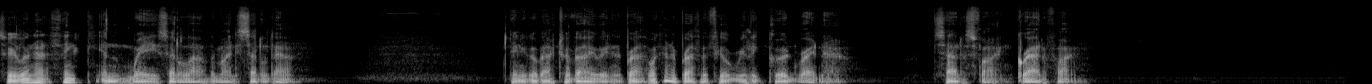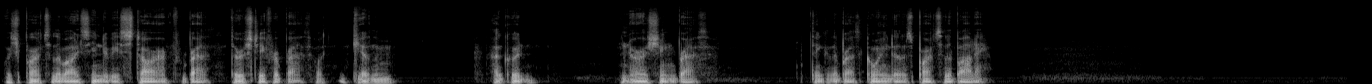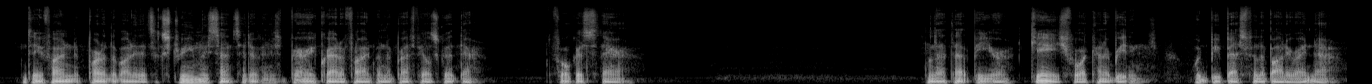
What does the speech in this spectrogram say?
So you learn how to think in ways that allow the mind to settle down. Then you go back to evaluating the breath. What kind of breath would feel really good right now? Satisfying, gratifying. Which parts of the body seem to be starved for breath, thirsty for breath? Well, give them a good, nourishing breath. Think of the breath going to those parts of the body. Until you find a part of the body that's extremely sensitive and is very gratified when the breath feels good there. Focus there. Let that be your gauge for what kind of breathing would be best for the body right now.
